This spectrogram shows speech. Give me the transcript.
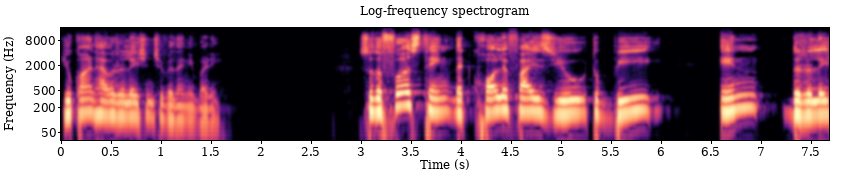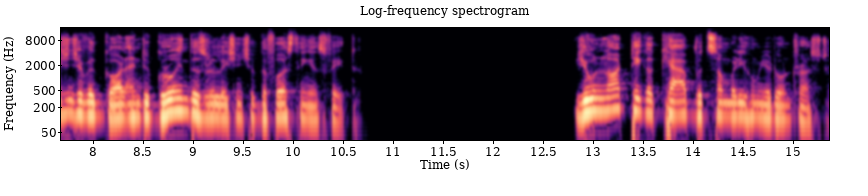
you can't have a relationship with anybody. So, the first thing that qualifies you to be in the relationship with God and to grow in this relationship, the first thing is faith. You will not take a cab with somebody whom you don't trust.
